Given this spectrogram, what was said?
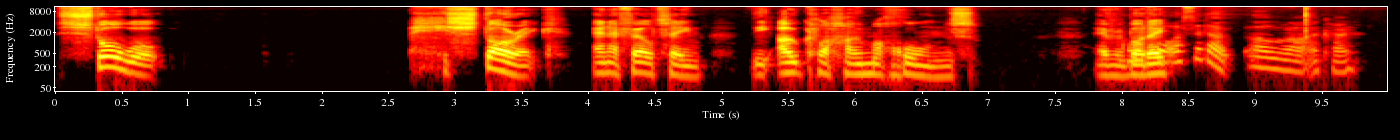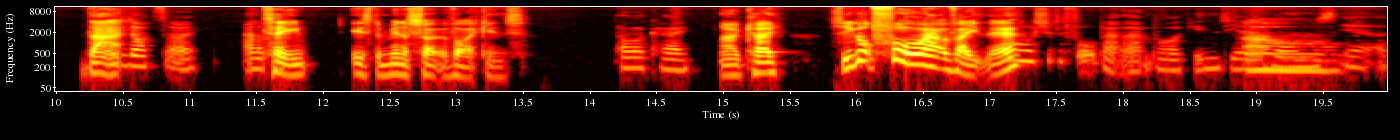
stalwart, historic NFL team, the Oklahoma Horns. Oh, I Everybody, I said, oh, oh right, okay. That did I say? Team is the Minnesota Vikings. Oh, okay. Okay, so you got four out of eight there. Oh, I should have thought about that. Vikings, yeah. Oh. Horns, Oh. yeah. Okay.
